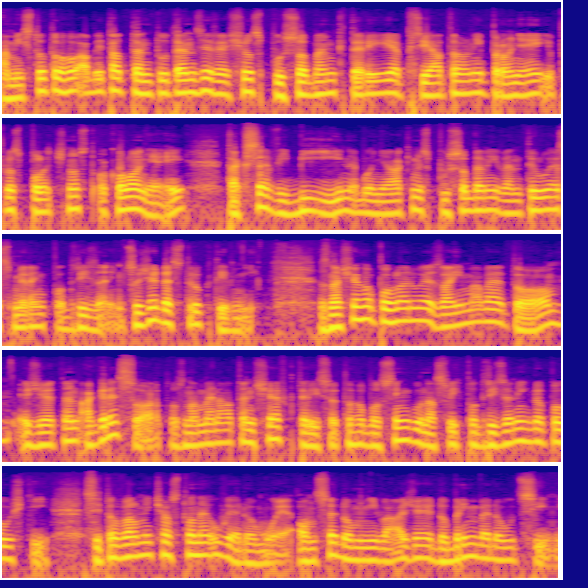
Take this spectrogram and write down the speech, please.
A místo toho, aby ta ten, tu tenzi řešil způsobem, který je přijatelný pro něj i pro společnost okolo něj, tak se vybíjí nebo nějakým způsobem ji ventiluje směrem k podřízeným, což je destruktivní. Z našeho našeho pohledu je zajímavé to, že ten agresor, to znamená ten šéf, který se toho bossingu na svých podřízených dopouští, si to velmi často neuvědomuje. On se domnívá, že je dobrým vedoucím.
